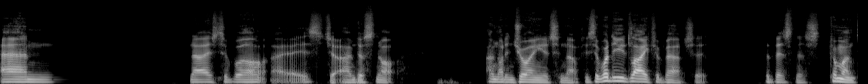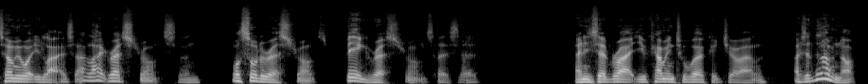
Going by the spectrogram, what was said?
And I said, Well, just, I'm just not, I'm not enjoying it enough. He said, What do you like about it, the business? Come on, tell me what you like. I said, I like restaurants. And what sort of restaurants? Big restaurants, I said. And he said, Right, you're coming to work at Joe Allen. I said, No, I'm not.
